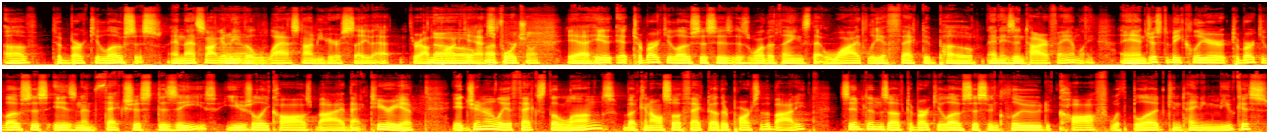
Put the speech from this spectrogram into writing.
of tuberculosis. And that's not going to be the last time you hear us say that throughout No, the podcast. unfortunately. Yeah, he, it, tuberculosis is, is one of the things that widely affected Poe and his entire family. And just to be clear, tuberculosis is an infectious disease, usually caused by bacteria. It generally affects the lungs, but can also affect other parts of the body. Symptoms of tuberculosis include cough with blood containing mucus,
